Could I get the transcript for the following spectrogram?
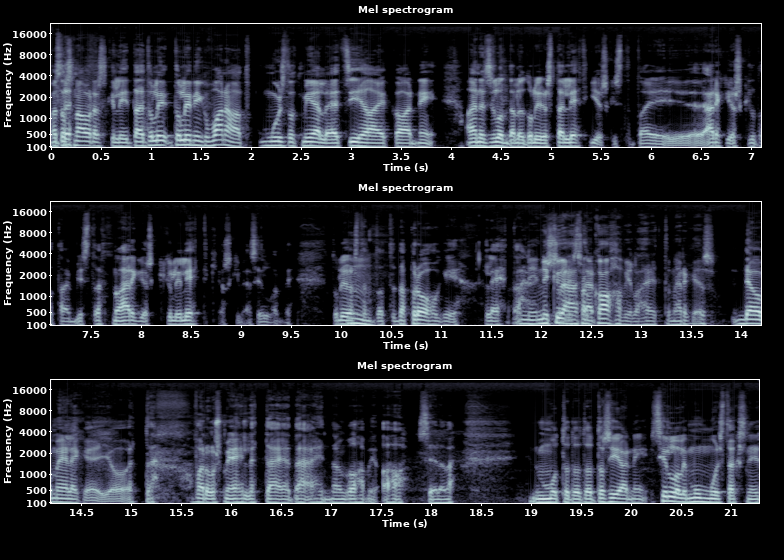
mä tuossa naureskelin, tai tuli, tuli niin kuin vanhat muistot mieleen, että siihen aikaan, niin aina silloin tällöin tuli jostain lehtikioskista tai ärkioskilta tai mistä, no ärkioski oli lehtikioski vielä silloin, niin tuli jostain mm. tätä Prohogi-lehtä. Niin, nykyään se on kahvila heittomerkeissä. Ne on melkein joo, että varusmiehille tähän ja tähän hintaan kahvi, aha, selvä. Mutta tota, tosiaan, niin silloin oli mun muistaakseni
